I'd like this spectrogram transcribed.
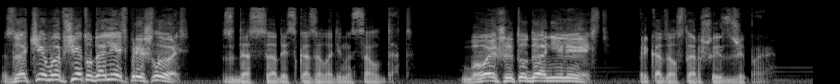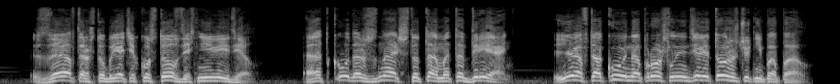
«Зачем вообще туда лезть пришлось?» — с досадой сказал один из солдат. «Больше туда не лезть!» — приказал старший из джипа. «Завтра, чтобы я этих кустов здесь не видел!» Откуда ж знать, что там эта дрянь? Я в такую на прошлой неделе тоже чуть не попал.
